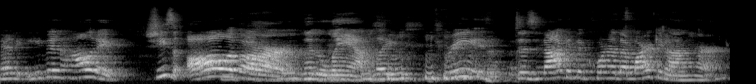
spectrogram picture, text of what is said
And even holiday, She's all of our little lamb. Like three does not get the corner of the market on her.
